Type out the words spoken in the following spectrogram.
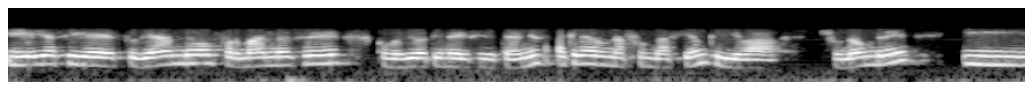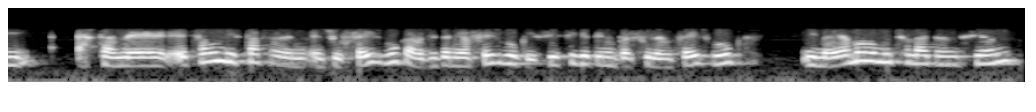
Y ella sigue estudiando, formándose, como digo, tiene 17 años, ha creado una fundación que lleva su nombre y hasta me he echado un vistazo en, en, su Facebook, a ver si tenía Facebook, y sí, sí que tiene un perfil en Facebook, y me ha llamado mucho la atención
